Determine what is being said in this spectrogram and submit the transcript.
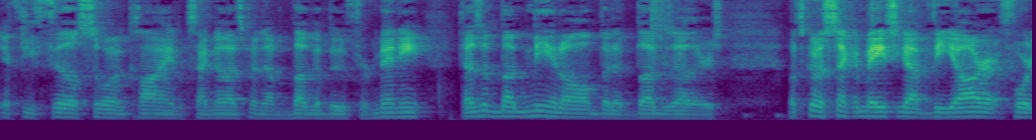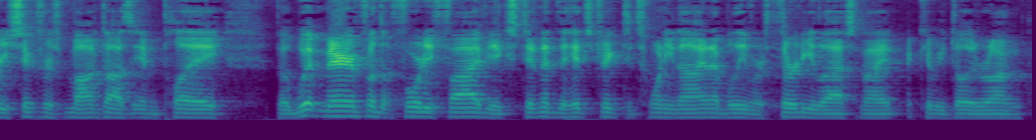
if you feel so inclined. Because I know that's been a bugaboo for many. Doesn't bug me at all, but it bugs others. Let's go to second base. You got Villar at 46 versus Montas in play. But Whit Merrifield at 45. He extended the hit streak to 29, I believe, or 30 last night. I could be totally wrong.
